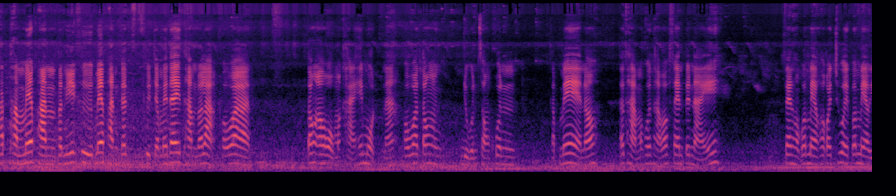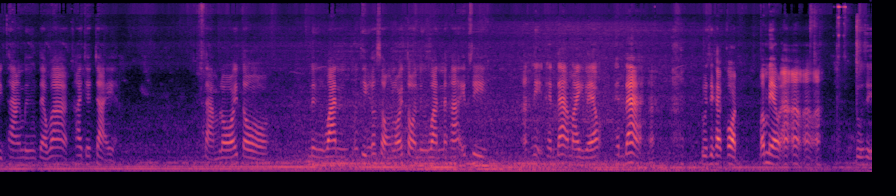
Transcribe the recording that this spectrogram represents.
คัดทำแม่พันธุ์ตอนนี้คือแม่พันธุ์ก็คือจะไม่ได้ทำแล้วล่ะ เพราะว่าต้องเอาออกมาขายให้หมดนะ เพราะว่าต้อง อยู่กันสองคนกับแม่เนาะแล้วถามบางคนถามว่าแฟนไปไหน แฟนของป้าแมวเขาก็ช่วยป้าแมวอีกทางหนึ่งแต่ว่าค่าใช้จ่ายสามร้อยต่อหนึ่งวันบางทีก็สองร้อยต่อหนึ่งวันนะคะ FC อะนี่แพนด้ามาอีกแล้วแพนด้าดูสิคะกอดป้าแมวอะอะอะอะดูสิ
